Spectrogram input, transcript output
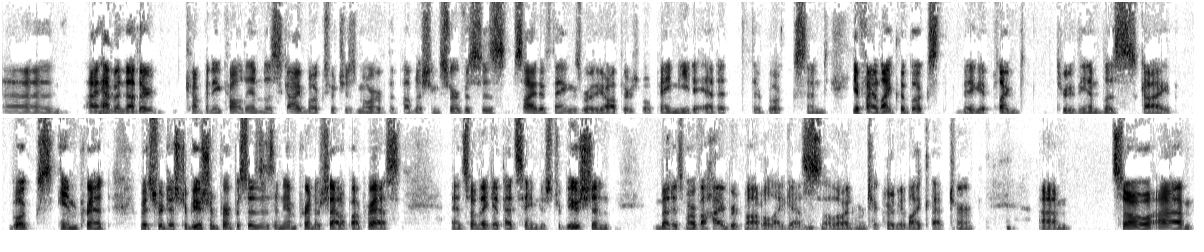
uh, I have another company called Endless Sky Books, which is more of the publishing services side of things, where the authors will pay me to edit their books, and if I like the books, they get plugged through the Endless Sky Books imprint, which for distribution purposes is an imprint of Shadowpaw Press and so they get that same distribution, but it's more of a hybrid model, I guess. Although I don't particularly like that term. Um, so um,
